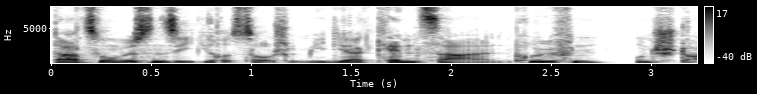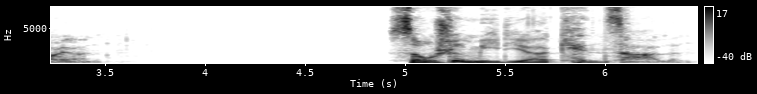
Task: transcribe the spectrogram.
Dazu müssen Sie Ihre Social Media Kennzahlen prüfen und steuern. Social Media Kennzahlen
